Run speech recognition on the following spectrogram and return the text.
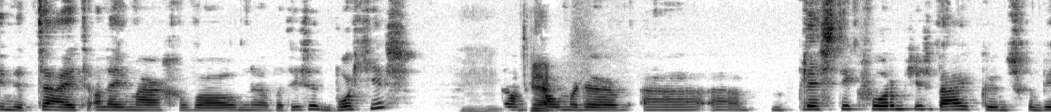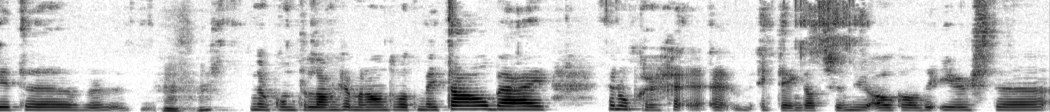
in de tijd alleen maar gewoon, uh, wat is het, botjes. Mhm. Dan komen er uh, plastic vormpjes bij, kunstgebitten. Mm Dan komt er langzamerhand wat metaal bij. En op ik denk dat ze nu ook al de eerste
